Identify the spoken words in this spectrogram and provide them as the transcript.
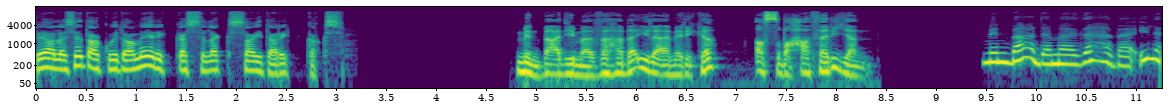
peale seda kui ta Ameerikasse läks sai ta rikkaks. من بعد ما ذهب إلى أمريكا أصبح ثريا. من بعد ما ذهب إلى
